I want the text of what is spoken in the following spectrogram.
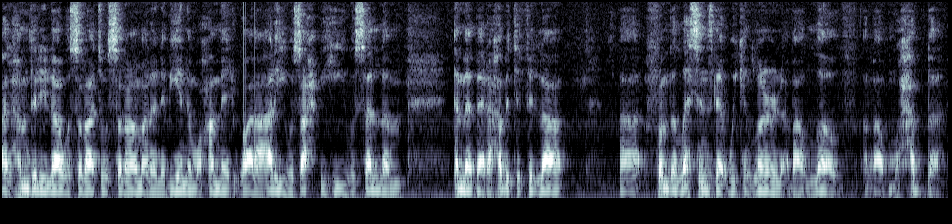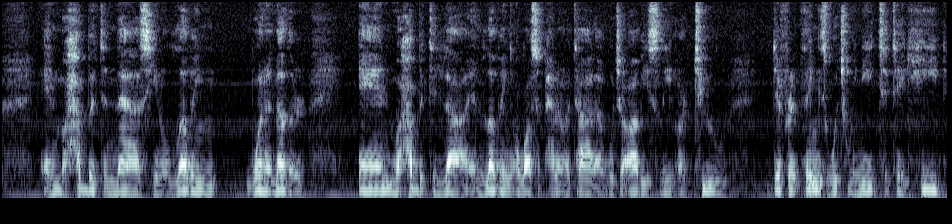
Alhamdulillah wa salatu wa salam ala nabiyyina Muhammad wa ala alihi wa sahbihi wa sallam. Amma ba'da uh, from the lessons that we can learn about love, about muhabba and muhabbat nas, you know, loving one another, and muhabbatillah and loving Allah subhanahu wa ta'ala, which obviously are two different things which we need to take heed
